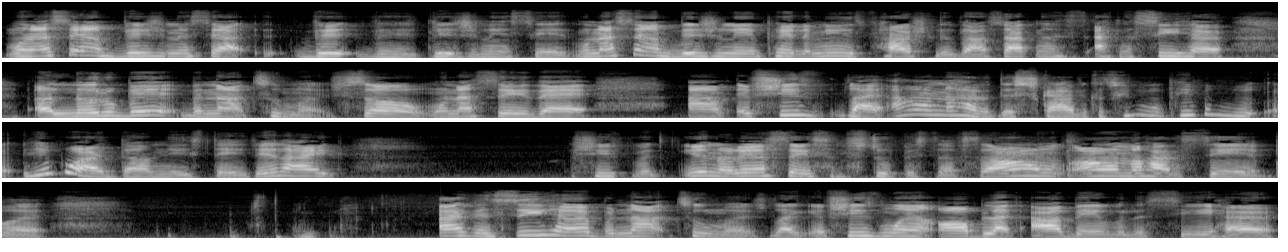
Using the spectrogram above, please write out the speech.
when I say I'm visually impaired, visually when I say I'm visually impaired, it means partially blind. So I can I can see her a little bit, but not too much. So when I say that, um, if she's like, I don't know how to describe it because people people people are dumb these days. They're like, she's, you know, they'll say some stupid stuff. So I don't I don't know how to say it, but I can see her, but not too much. Like if she's wearing all black, I'll be able to see her.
